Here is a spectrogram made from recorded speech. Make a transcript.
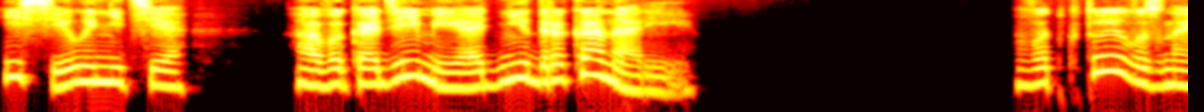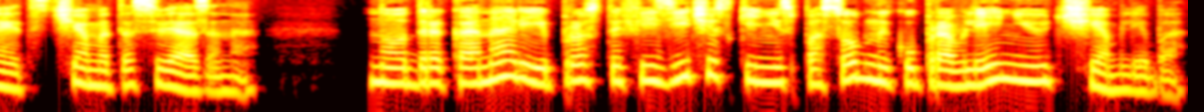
и силы не те, а в Академии одни драконарии. Вот кто его знает, с чем это связано? Но драконарии просто физически не способны к управлению чем-либо.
